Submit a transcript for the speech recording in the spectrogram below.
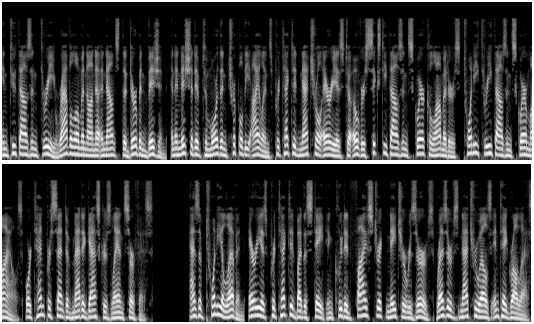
In 2003, Ravalomanana announced the Durban Vision, an initiative to more than triple the island's protected natural areas to over 60,000 square kilometers, 23,000 square miles, or 10% of Madagascar's land surface. As of 2011, areas protected by the state included five strict nature reserves Reserves Naturelles Integrales,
